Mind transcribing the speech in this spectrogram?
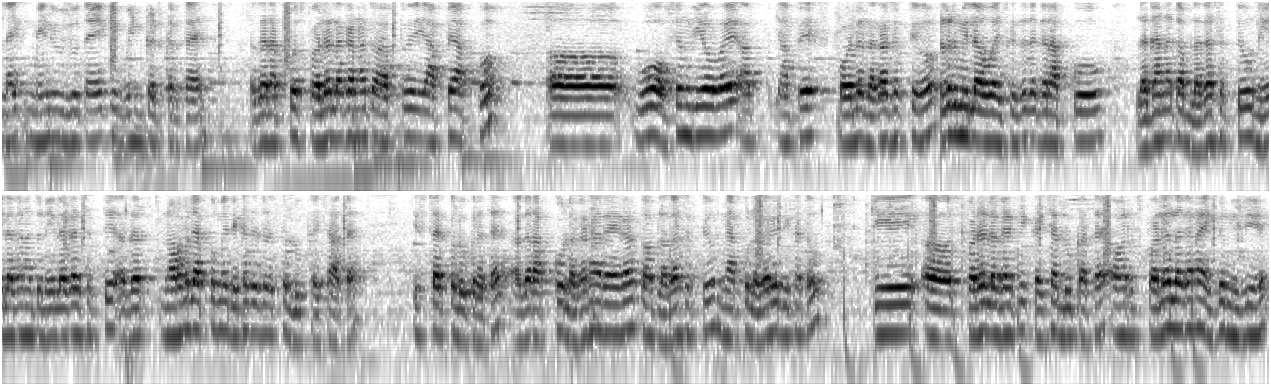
लाइक मेन यूज़ होता है कि विंड कट करता है। अगर आपको स्पॉयलर लगाना है तो आप यहाँ पे आपको वो ऑप्शन दिया हुआ है। आप यहाँ पे स्पॉयलर लगा सकते हो। कलर मिला हुआ है इसके साथ। अगर आपको लगाना तो आप लगा सकते हो, नहीं लगाना तो नहीं लगा सकते। अगर नॉर्मली आपको मैं दिखा देता तो इसका लुक कैसा आता है। इस टाइप का लुक रहता है। अगर आपको लगाना रहेगा तो आप लगा सकते हो। मैं आपको लगा के दिखाता हूँ कि स्पॉलर लगा के कैसा लुक आता है। और स्पॉलर लगाना एकदम ईजी है।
